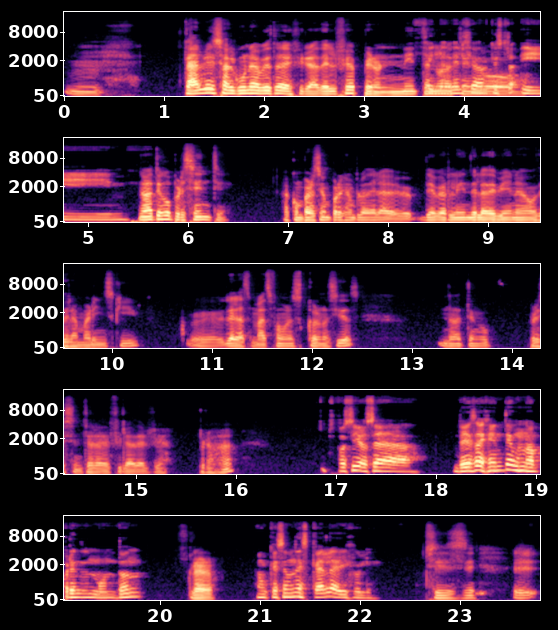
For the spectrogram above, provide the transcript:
Mm, tal vez alguna vez la de Filadelfia, pero neta no la tengo... Y No la tengo presente. A comparación, por ejemplo, de la de, de Berlín, de la de Viena o de la Marinsky, eh, de las más famosas conocidas, no la tengo presente la de Filadelfia. Pero ajá, pues sí, o sea, de esa gente uno aprende un montón, claro. aunque sea una escala, híjole. Sí, sí, sí. Eh,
